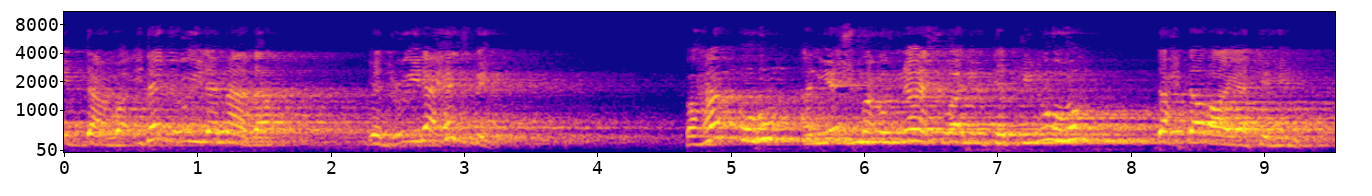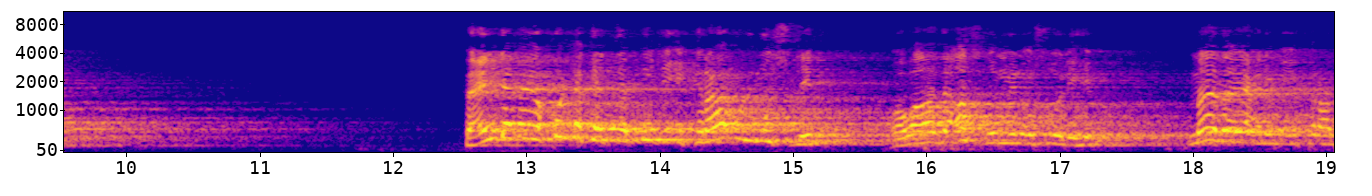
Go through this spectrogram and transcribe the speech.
للدعوة يدعو إلى ماذا؟ يدعو إلى حزبه. فهمهم أن يجمعوا الناس وأن يكتلوهم تحت رايتهم. فعندما يقول لك التبليغ إكرام المسلم وهذا أصل من أصولهم ماذا يعني بإكرام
